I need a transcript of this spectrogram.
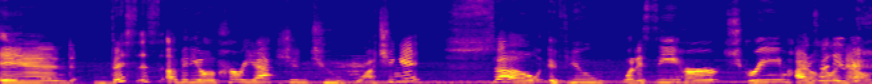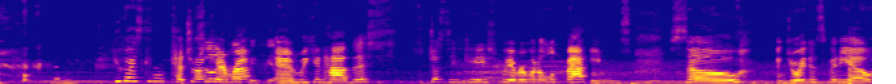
And this is a video of her reaction to watching it. So if you want to see her scream, I don't really know. You guys can catch it on camera and we can have this just in case we ever want to look back. So enjoy this video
